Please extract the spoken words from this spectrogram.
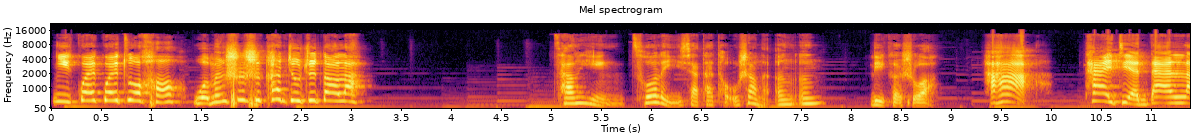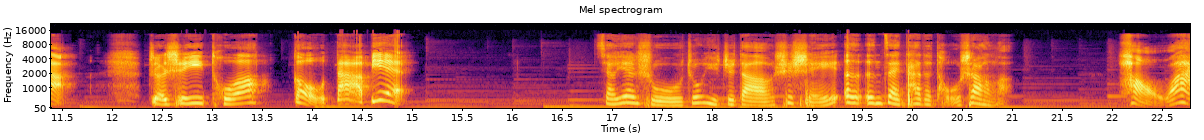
你乖乖坐好，我们试试看就知道了。”苍蝇搓了一下他头上的嗯嗯，立刻说：“哈哈，太简单了，这是一坨。”狗大便，小鼹鼠终于知道是谁嗯嗯在它的头上了。好啊，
